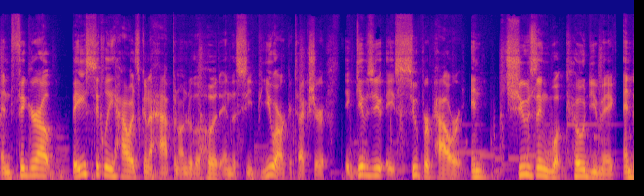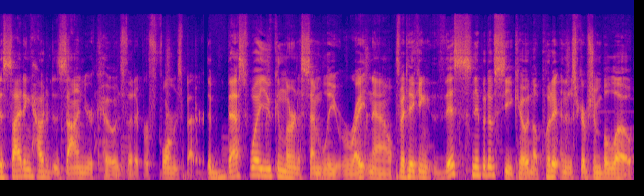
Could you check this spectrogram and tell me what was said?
and figure out basically how it's going to happen under the hood in the CPU architecture, it gives you a superpower in choosing what code you make and deciding how to design your code so that it performs better. The best way you can learn assembly right now is by taking this snippet of C code, and I'll put it in the description below,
